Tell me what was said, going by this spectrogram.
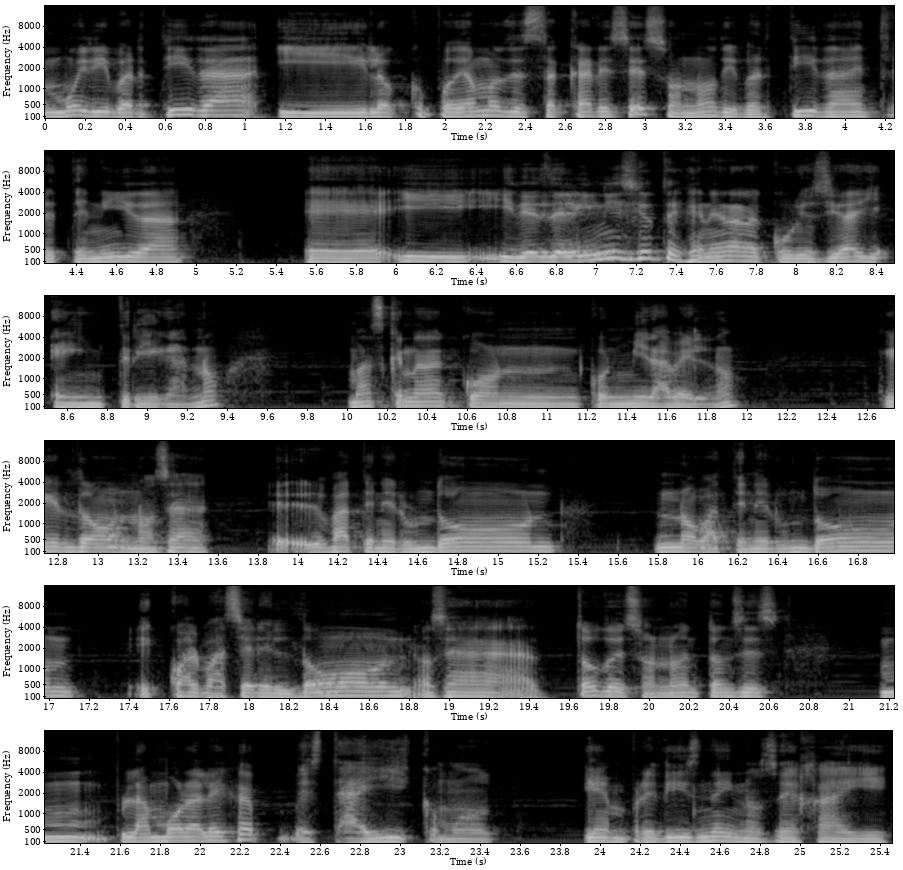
Muy divertida y lo que podíamos destacar es eso, ¿no? Divertida, entretenida eh, y, desde el inicio te genera la curiosidad e intriga, ¿no? Más que nada con, con Mirabel, ¿no? ¿Qué don? O sea, eh, ¿va a tener un don? ¿No va a tener un don? ¿Cuál va a ser el don? O sea, todo eso, ¿no? Entonces, mm, la moraleja está ahí, como siempre Disney nos deja ahí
